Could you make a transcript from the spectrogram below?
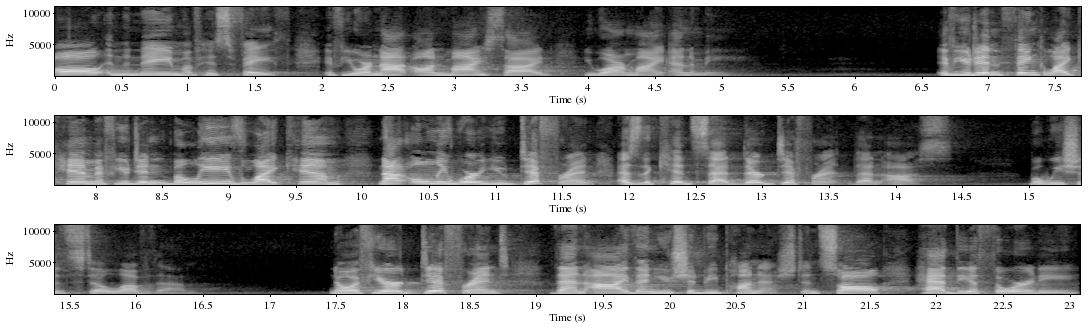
all in the name of his faith. If you are not on my side, you are my enemy. If you didn't think like him, if you didn't believe like him, not only were you different, as the kids said, they're different than us, but we should still love them. No, if you're different than I, then you should be punished. And Saul had the authority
